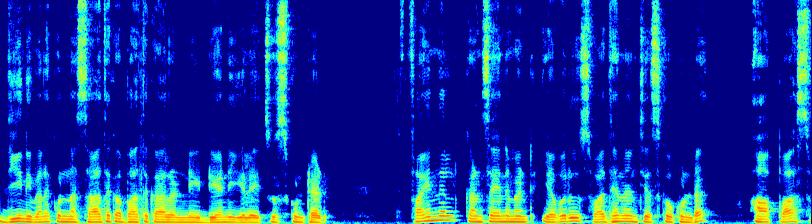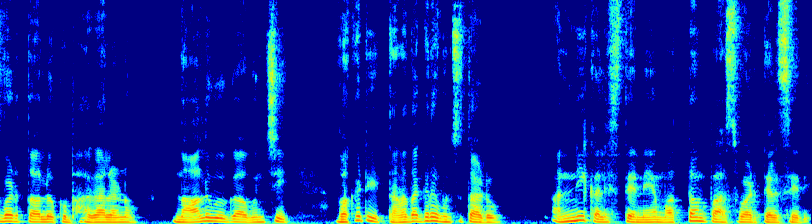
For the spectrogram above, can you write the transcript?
దీని వెనకున్న సాధక బాధకాలన్నీ డేనియలే చూసుకుంటాడు. ఫైనల్ కన్సైన్మెంట్ ఎవరూ స్వాధీనం చేసుకోకుండా ఆ పాస్వర్డ్ తాలూకు భాగాలను నాలుగుగా ఉంచి ఒకటి తన దగ్గర ఉంచుతాడు. అన్నీ కలిస్తేనే మొత్తం పాస్వర్డ్ తెలిసేది.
